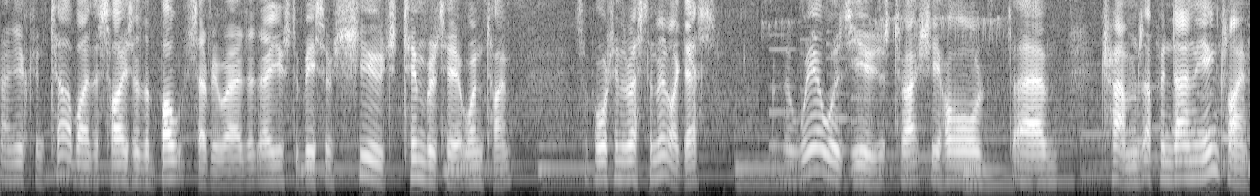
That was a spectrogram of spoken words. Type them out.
And you can tell by the size of the bolts everywhere that there used to be some huge timbers here at one time supporting the rest of the mill I guess. The wheel was used to actually hold um, trams up and down the incline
